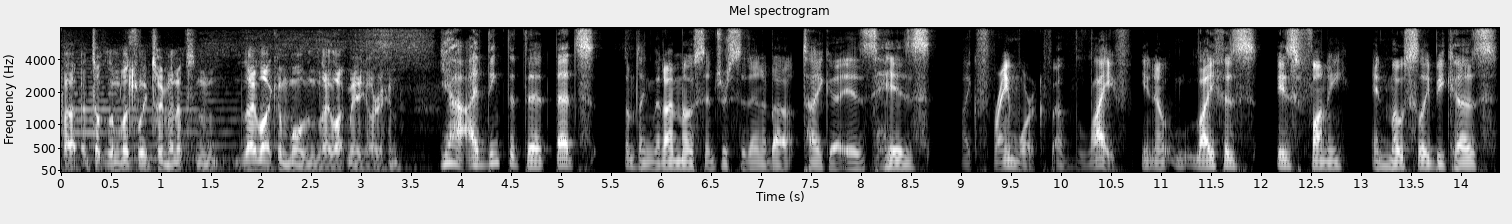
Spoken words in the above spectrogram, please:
But it took them literally two minutes, and they like him more than they like me, I reckon. Yeah, I think that, that that's something that I'm most interested in about Taika is his like framework of life. You know, life is is funny and mostly because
